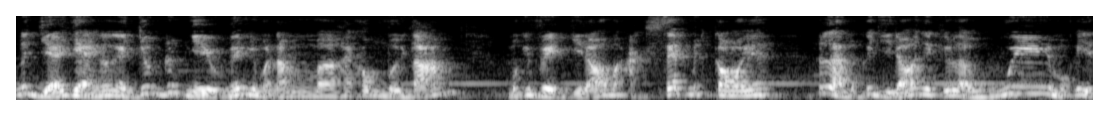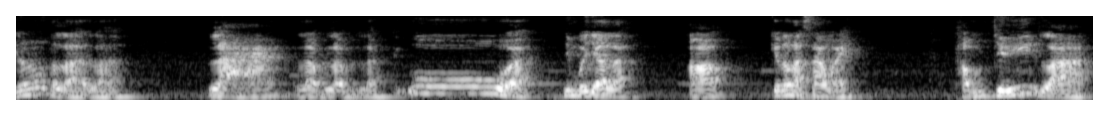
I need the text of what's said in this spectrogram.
nó dễ dàng hơn ngày trước rất nhiều nếu như mà năm ờ, 2018 một cái việc gì đó mà accept bitcoin á nó là một cái gì đó như kiểu là quy một cái gì đó rất là là lạ là là là, là uh, à. nhưng bây giờ là à, cái đó là sao mày thậm chí là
